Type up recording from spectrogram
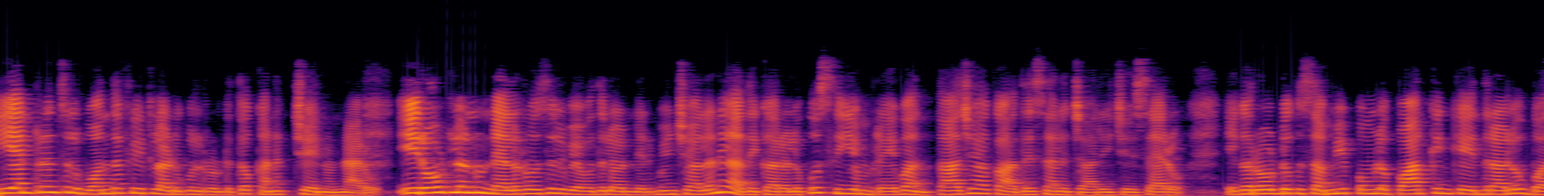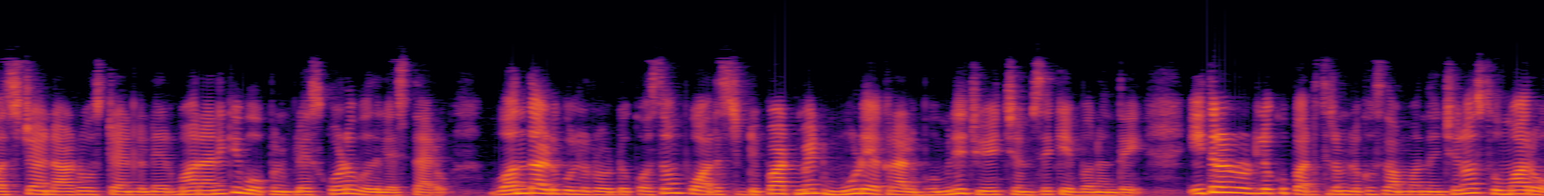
ఈ ఎంట్రన్స్లు వంద ఫీట్ల అడుగుల రోడ్డుతో కనెక్ట్ చేయనున్నారు. ఈ రోడ్లను నెల రోజుల వ్యవధిలో నిర్మించాలని అధికారులకు సీఎం రేవంత్ తాజాగా ఆదేశాలు జారీ చేశారు. ఇక రోడ్డుకు సమీపంలో పార్కింగ్ కేంద్రాలు బస్ స్టాండ్ ఆటో స్టాండ్ల నిర్మాణానికి ఓపెన్ ప్లేస్ కూడా వదిలేస్తారు వంద అడుగుల రోడ్డు కోసం ఫారెస్ట్ డిపార్ట్మెంట్ మూడు ఎకరాల భూమిని జీహెచ్ఎంసీకి ఇవ్వనుంది. ఇతర రోడ్లకు పరిశ్రమలకు సంబంధించిన సుమారు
